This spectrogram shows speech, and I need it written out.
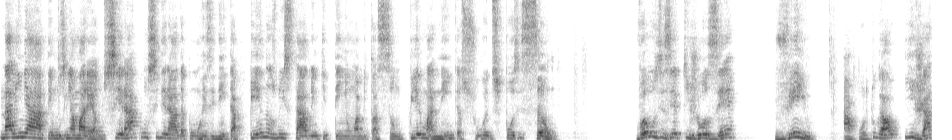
na linha A, temos em amarelo, será considerada como residente apenas no estado em que tenha uma habitação permanente à sua disposição. Vamos dizer que José veio a Portugal e já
